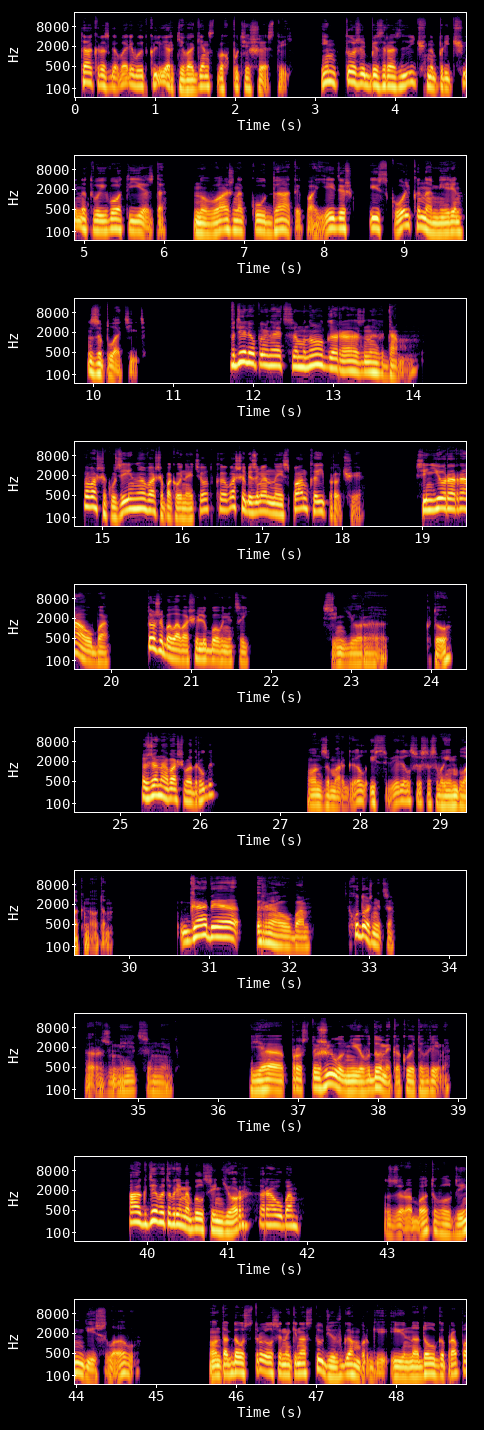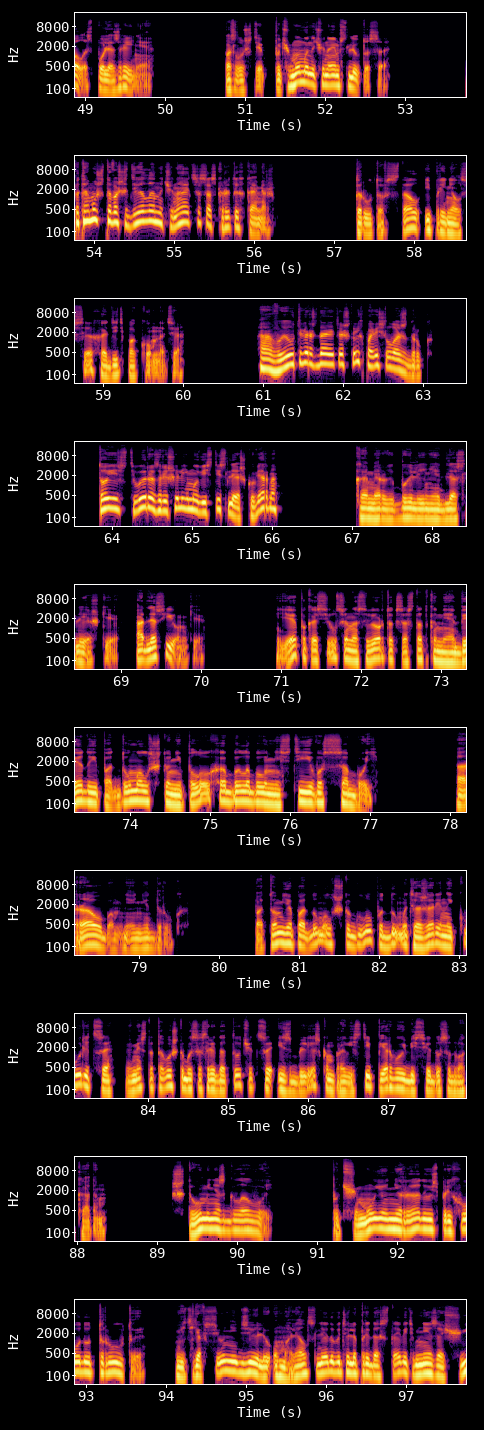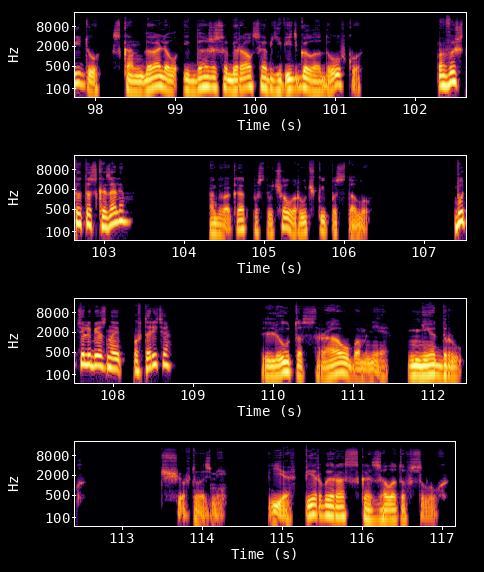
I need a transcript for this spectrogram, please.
Так разговаривают клерки в агентствах путешествий. Им тоже безразлична причина твоего отъезда, но важно, куда ты поедешь и сколько намерен заплатить. В деле упоминается много разных дам. Ваша кузина, ваша покойная тетка, ваша безымянная испанка и прочее. Сеньора Рауба тоже была вашей любовницей. Сеньора... кто? Жена вашего друга. Он заморгал и сверился со своим блокнотом. Габия Рауба. Художница. Разумеется, нет. Я просто жил у нее в доме какое-то время. А где в это время был сеньор Рауба? Зарабатывал деньги и славу. Он тогда устроился на киностудию в Гамбурге и надолго пропал из поля зрения. Послушайте, почему мы начинаем с Лютоса? Потому что ваше дело начинается со скрытых камер. Трутов встал и принялся ходить по комнате. А вы утверждаете, что их повесил ваш друг. То есть вы разрешили ему вести слежку, верно? Камеры были не для слежки, а для съемки. Я покосился на сверток с остатками обеда и подумал, что неплохо было бы унести его с собой. А Рауба мне не друг. Потом я подумал, что глупо думать о жареной курице, вместо того, чтобы сосредоточиться и с блеском провести первую беседу с адвокатом. Что у меня с головой? Почему я не радуюсь приходу Труты? Ведь я всю неделю умолял следователя предоставить мне защиту, скандалил и даже собирался объявить голодовку. «Вы что-то сказали?» Адвокат постучал ручкой по столу. «Будьте любезны, повторите». «Люто Срауба мне не друг». Черт возьми, я в первый раз сказал это вслух.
